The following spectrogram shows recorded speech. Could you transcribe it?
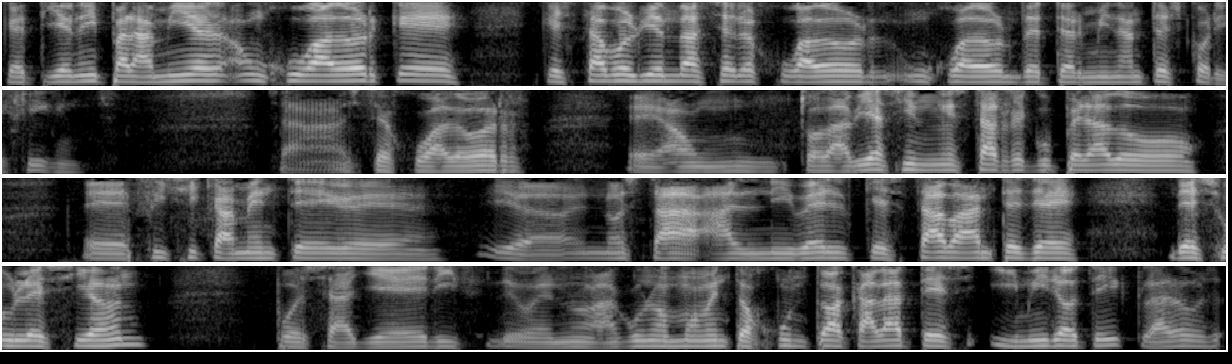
que tiene. Y para mí es un jugador que, que está volviendo a ser el jugador, un jugador determinante es Cory Higgins. O sea, este jugador, eh, aún todavía sin estar recuperado eh, físicamente, eh, eh, no está al nivel que estaba antes de, de su lesión. Pues ayer, hizo- en algunos momentos, junto a Calates y Mirotic, claro,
